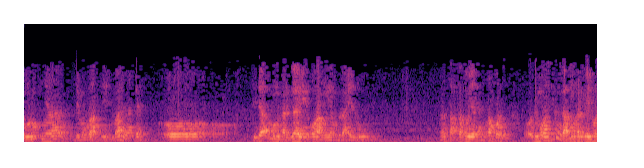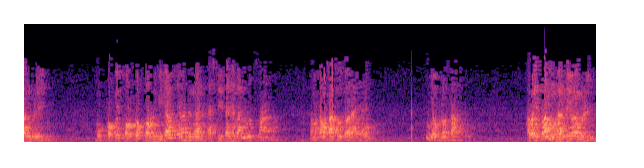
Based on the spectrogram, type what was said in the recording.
buruknya demokrasi? Banyak ya. Oh, tidak menghargai orang yang berilmu. Nah, salah satunya kan orang oh, demokrasi kan nggak menghargai orang berilmu. Mau profesor, doktor di bidangnya dengan SD saja nggak lulus sama. Sama-sama satu suaranya kan. Nyoblos satu. Kalau Islam menghargai orang berilmu.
